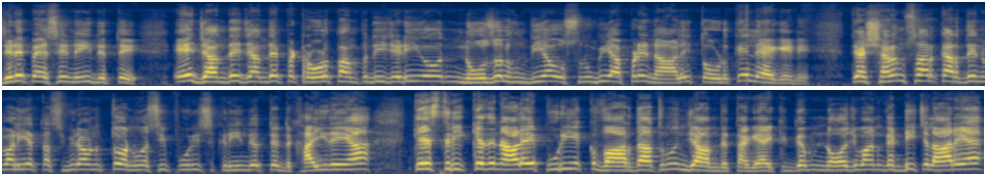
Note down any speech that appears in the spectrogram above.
ਜਿਹੜੇ ਪੈਸੇ ਨਹੀਂ ਦਿੱਤੇ। ਇਹ ਜਾਂਦੇ ਜਾਂਦੇ ਪੈਟਰੋਲ ਪੰਪ ਦੀ ਜਿਹੜੀ ਉਹ ਨੋਜ਼ਲ ਹੁੰਦੀ ਆ, ਉਸ ਨੂੰ ਵੀ ਆਪਣੇ ਨਾਲ ਹੀ ਤੋੜ ਕੇ ਲੈ ਗਏ ਨੇ। ਤੇ ਸ਼ਰਮਸਾਰ ਕਰ ਦੇਣ ਵਾਲੀਆਂ ਤਸਵੀਰਾਂ ਹੁਣ ਤੁਹਾਨੂੰ ਅਸੀਂ ਪੂਰੀ ਸਕਰੀਨ ਦੇ ਉੱਤੇ ਦਿਖਾਈ ਰਹੇ ਹਾਂ, ਕਿ ਇਸ ਤਰੀਕੇ ਦੇ ਨਾਲ ਇਹ ਪੂਰੀ ਇੱਕ ਵਾਰਦਾਤ ਨੂੰ ਅੰਜਾਮ ਦਿੱਤਾ ਗਿਆ। ਇੱਕ ਨੌਜਵਾਨ ਗੱਡੀ ਚਲਾ ਰਿਹਾ ਹੈ,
